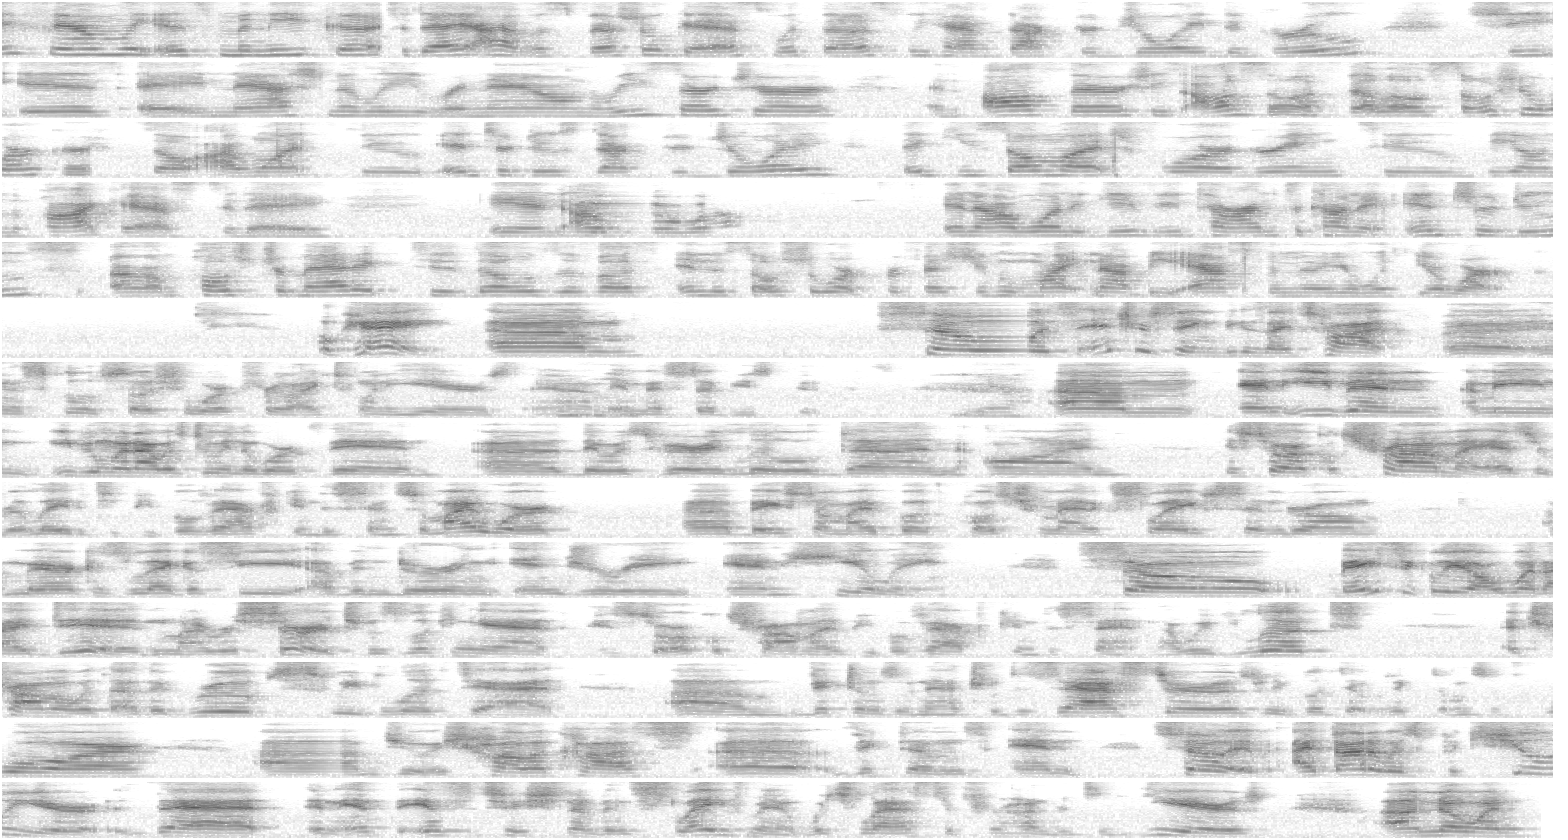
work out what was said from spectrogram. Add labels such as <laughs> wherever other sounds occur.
Hey, family, it's Manicka. Today I have a special guest with us. We have Dr. Joy DeGruy. She is a nationally renowned researcher, an author. She's also a fellow social worker. So I want to introduce Dr. Joy. Thank you so much for agreeing to be on the podcast today. And I, and I want to give you time to kind of introduce um, post traumatic to those of us in the social work profession who might not be as familiar with your work. Okay. Um, so it's interesting because I taught uh, in a school of social work for like 20 years, um, mm-hmm. MSW students. Yeah. Um, and even, I mean, even when I was doing the work then, uh, there was very little done on historical trauma as it related to people of African descent. So my work, uh, based on my book, Post Traumatic Slave Syndrome America's Legacy of Enduring Injury and Healing, so basically, all what I did in my research was looking at historical trauma in people of African descent. Now, we've looked at trauma with other groups, we've looked at um, victims of natural disasters, we've looked at victims of war, um, Jewish Holocaust uh, victims. And so it, I thought it was peculiar that an, the institution of enslavement, which lasted for hundreds of years, uh, no one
